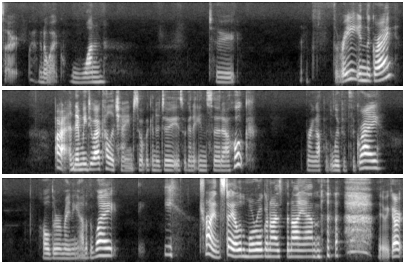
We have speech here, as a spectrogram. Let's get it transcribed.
So we're going to work one, two, three in the grey. All right, and then we do our colour change. So what we're going to do is we're going to insert our hook, bring up a loop of the grey, hold the remaining out of the way. Try and stay a little more organised than I am. there we go.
